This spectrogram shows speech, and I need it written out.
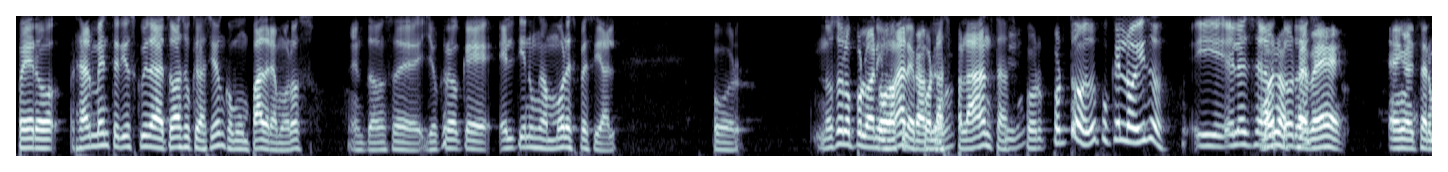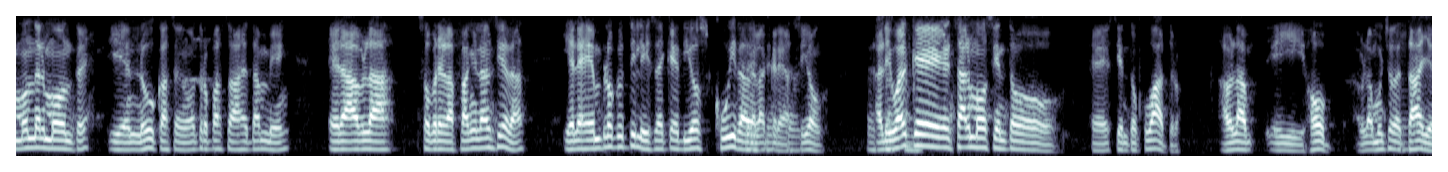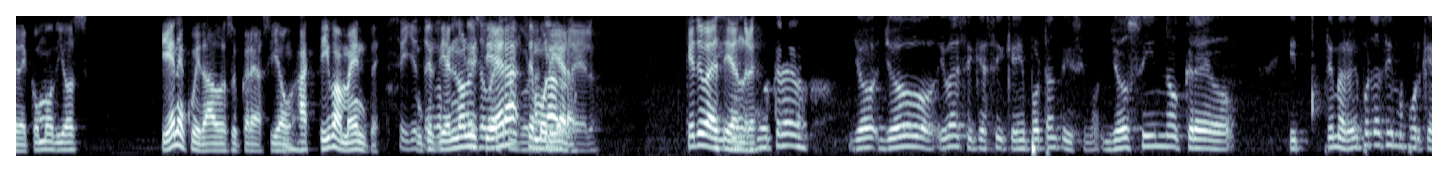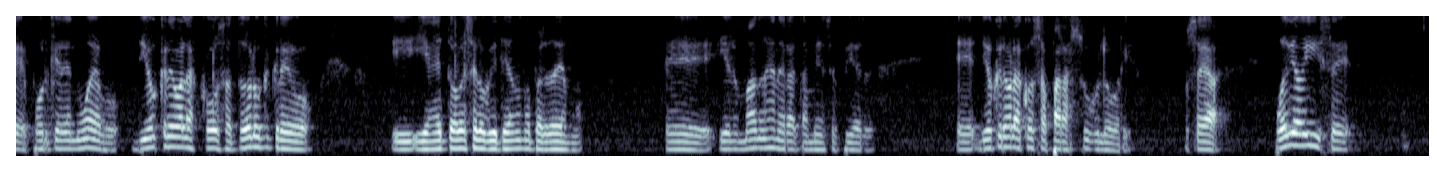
Pero realmente Dios cuida de toda su creación como un padre amoroso. Entonces, yo creo que Él tiene un amor especial por, no solo por los animales, por las plantas, Sí. por, por todo, porque Él lo hizo. Y Él es el Bueno, autor se de eso. ve en el Sermón del Monte y en Lucas, en otro pasaje también, él habla sobre el afán y la ansiedad. Y el ejemplo que utiliza es que Dios cuida de la Exacto. creación. Al igual que en el Salmo 100, eh, 104, habla, y Job habla mucho detalle de cómo Dios tiene cuidado de su creación activamente. Sí, yo que tengo si él no lo hiciera, se muriera. ¿Qué te iba a decir, yo, Andrés? yo creo, yo, yo iba a decir que sí, que es importantísimo. Yo sí no creo, y primero, es importantísimo ¿por qué? Porque de nuevo, Dios creó las cosas, todo lo que creó, y, y en esto a veces los cristianos nos perdemos, eh, y el humano en general también se pierde. Eh, Dios creó las cosas para su gloria. O sea, puede oírse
